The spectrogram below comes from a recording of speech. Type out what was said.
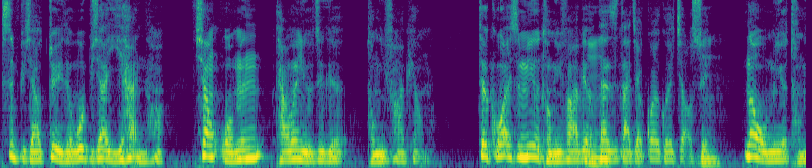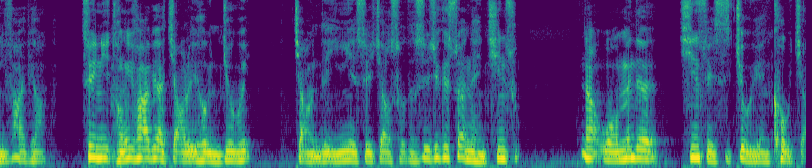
是比较对的。我比较遗憾哈，像我们台湾有这个统一发票嘛，在国外是没有统一发票，但是大家乖乖缴税。那我们有统一发票，所以你统一发票缴了以后，你就会。缴你的营业税、交所得税，就可以算得很清楚。那我们的薪水是救援扣缴，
